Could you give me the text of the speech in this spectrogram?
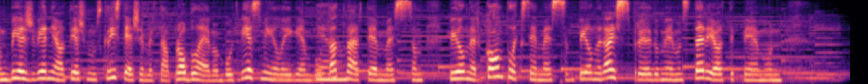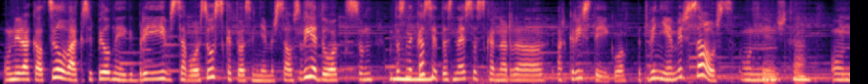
un bieži vien jau tieši mums kristiešiem ir tā problēma būt viesmīlīgiem, būt Jā. atvērtiem. Mēs esam pilni ar kompleksiem, mēs esam pilni ar aizspriedumiem un stereotipiem. Un, Un ir atkal cilvēki, kas ir pilnīgi brīvi savos uzskatos, viņiem ir savs viedoklis. Un, un tas mm. nekas, ja tas nesaskan ar, ar kristīgo, bet viņiem ir savs. Un, Tieši tā. Un,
